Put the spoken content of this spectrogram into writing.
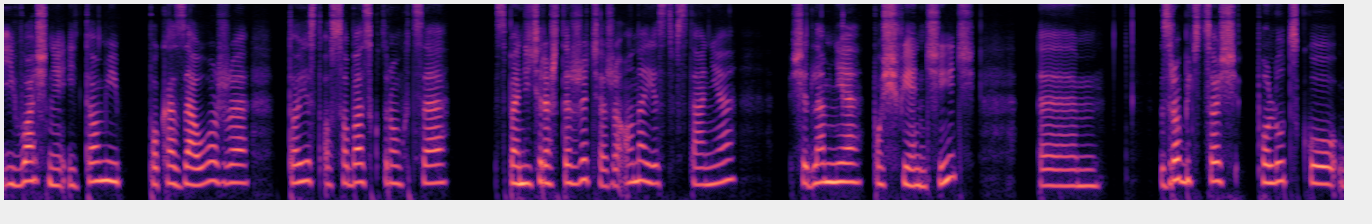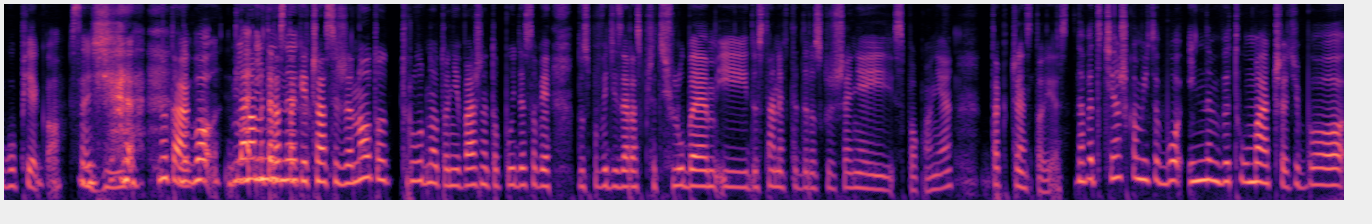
I właśnie, i to mi pokazało, że to jest osoba, z którą chcę spędzić resztę życia, że ona jest w stanie się dla mnie poświęcić, um, zrobić coś po ludzku głupiego. W sensie. Mhm. No tak, no bo mamy innych... teraz takie czasy, że no to trudno, to nieważne, to pójdę sobie do spowiedzi zaraz przed ślubem i dostanę wtedy rozgrzeszenie i spoko, nie? Tak często jest. Nawet ciężko mi to było innym wytłumaczyć, bo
